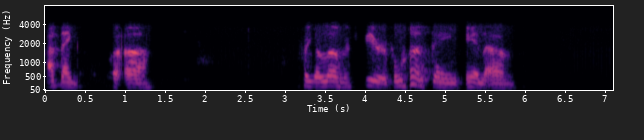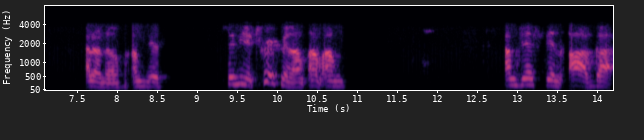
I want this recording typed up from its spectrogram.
I think for uh for your love and spirit for one thing, and um I don't know, I'm just sitting here tripping. I'm I'm I'm I'm just in awe of God.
